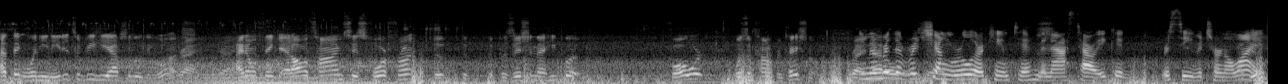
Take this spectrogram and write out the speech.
I think when he needed to be, he absolutely was. Right, right. I don't think at all times his forefront, the, the, the position that he put forward, was a confrontational one. Right, you remember the rich young ruler came to him and asked how he could receive eternal life.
